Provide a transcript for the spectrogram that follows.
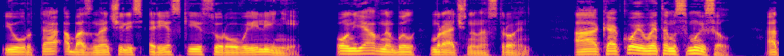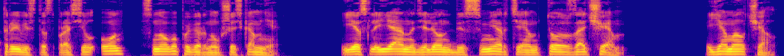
и у рта обозначились резкие суровые линии. Он явно был мрачно настроен. «А какой в этом смысл?» — отрывисто спросил он, снова повернувшись ко мне. Если я наделен бессмертием, то зачем? Я молчал.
